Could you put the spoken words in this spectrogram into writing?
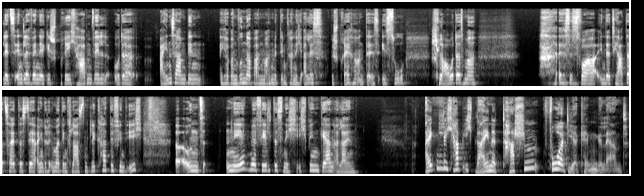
letztendlich, wenn ich ein Gespräch haben will oder einsam bin, ich habe einen wunderbaren Mann, mit dem kann ich alles besprechen und der ist eh so schlau, dass man es war in der Theaterzeit, dass der eigentlich immer den klarsten Blick hatte, finde ich. Und nee, mir fehlt es nicht. Ich bin gern allein. Eigentlich habe ich deine Taschen vor dir kennengelernt.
